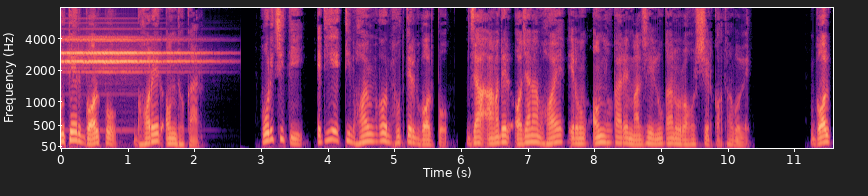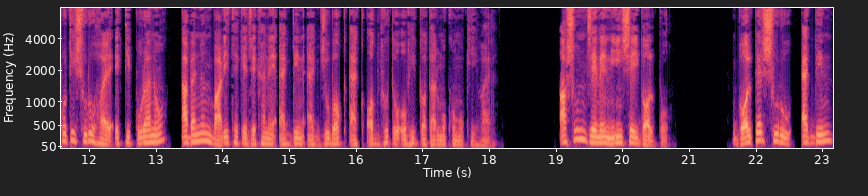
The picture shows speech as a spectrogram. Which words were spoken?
ভূতের গল্প, ঘরের অন্ধকার। পরিচিতি, এটি একটি ভয়ঙ্কর ভূতের গল্প, যা আমাদের অজানা ভয় এবং অন্ধকারের মাঝে লুকানো রহস্যের কথা বলে। গল্পটি শুরু হয় একটি পুরানো অ্যাবান্ডন বাড়ি থেকে যেখানে একদিন এক যুবক এক অদ্ভুত অভিজ্ঞতার মুখোমুখি হয়। আসুন জেনে নিই সেই গল্প। গল্পের শুরু, একদিন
